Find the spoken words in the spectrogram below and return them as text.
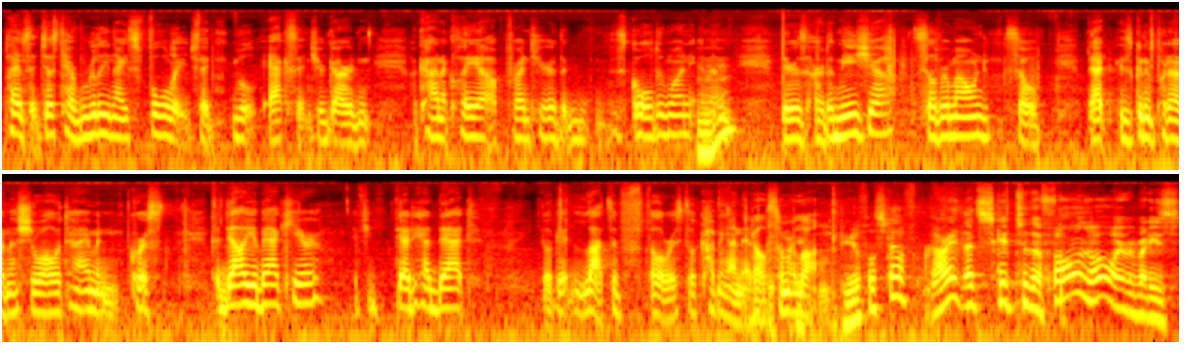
plants that just have really nice foliage that will accent your garden. Hakonechloa up front here, the, this golden one, and then mm-hmm. there's artemisia, silver mound. So that is going to put on a show all the time. And of course, the dahlia back here. If you deadhead that, you'll get lots of flowers still coming on that all summer long. Beautiful stuff. All right, let's get to the phones. Oh, everybody's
